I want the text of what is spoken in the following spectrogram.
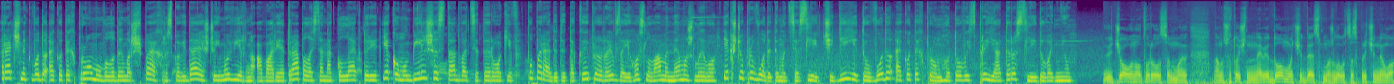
Речник водоекотехпрому Володимир Шпех розповідає, що ймовірно аварія трапилася на колекторі, якому більше 120 років. Попередити такий прорив, за його словами, неможливо. Якщо проводитимуться слідчі дії, то водоекотехпром готовий сприяти розслідуванню. Від чого воно утворилося, ми нам ще точно невідомо, чи десь можливо це спричинило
